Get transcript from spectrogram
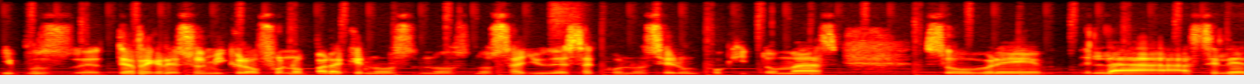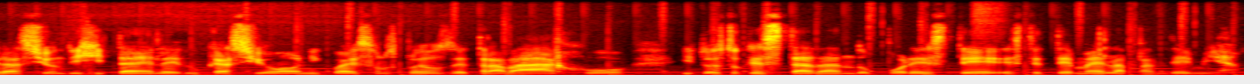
Y pues eh, te regreso el micrófono para que nos, nos, ayudes a conocer un poquito más sobre la aceleración digital en la educación y cuáles son los procesos de trabajo y todo esto que se está dando por este, este tema de la pandemia.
